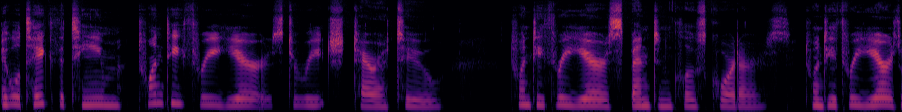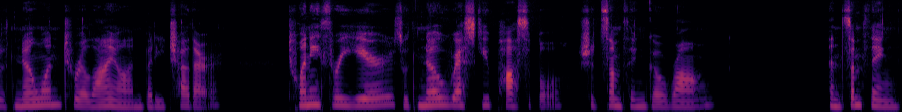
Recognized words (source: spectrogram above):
It will take the team 23 years to reach Terra 2 23 years spent in close quarters, 23 years with no one to rely on but each other, 23 years with no rescue possible should something go wrong. And something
